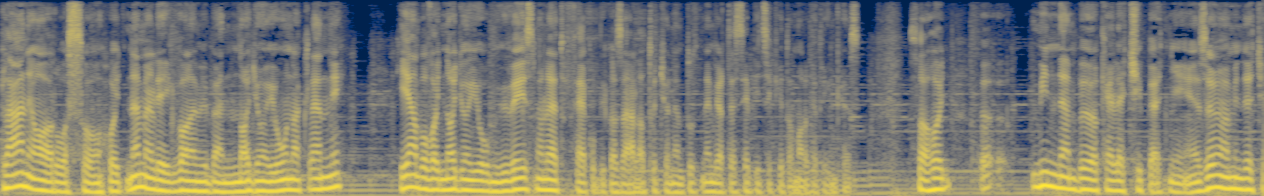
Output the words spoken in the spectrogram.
pláne arról szól, hogy nem elég valamiben nagyon jónak lenni, hiába vagy nagyon jó művész, mert lehet, hogy felkopik az állat, hogyha nem, tud, nem értesz egy picit a marketinghez. Szóval, hogy mindenből kell egy csipetnyi. Ez olyan, mint egy,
